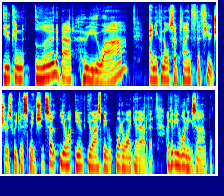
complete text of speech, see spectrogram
you can learn about who you are, and you can also plan for the future, as we just mentioned. So you, you, you asked me, what do I get out of it? I'll give you one example.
